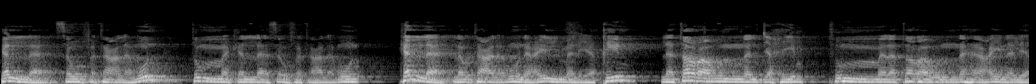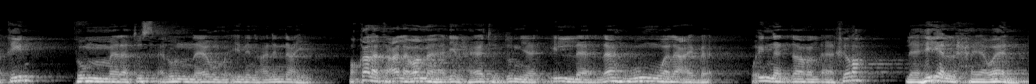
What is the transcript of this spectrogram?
كلا سوف تعلمون ثم كلا سوف تعلمون. كلا لو تعلمون علم اليقين لترون الجحيم. ثم لترونها عين اليقين ثم لتسألن يومئذ عن النعيم. وقال تعالى وما هذه الحياة الدنيا إلا لهو ولعب وإن الدار الآخرة لهي الحيوان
